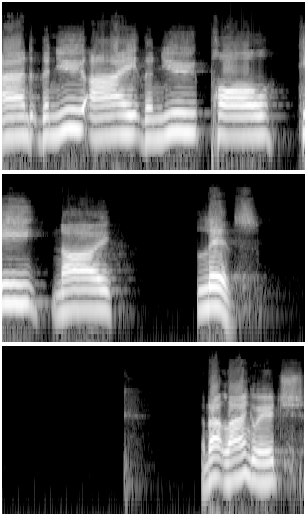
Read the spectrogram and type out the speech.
And the new I, the new Paul, he now lives. And that language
